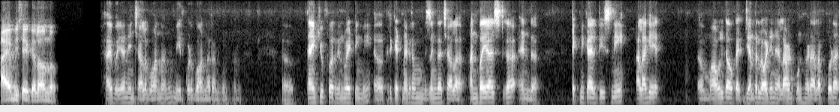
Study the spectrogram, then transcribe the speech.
Hi Abhishek ఎలా ఉన్నావు? హాయ్ భయ్య నేను చాలా బాగున్నాను మీరు కూడా బాగున్నారు అనుకుంటున్నాను. థ్యాంక్ యూ ఫర్ ఇన్వైటింగ్ మీ క్రికెట్ నగరం నిజంగా చాలా అన్బయాస్డ్గా అండ్ టెక్నికాలిటీస్ని అలాగే మామూలుగా ఒక జనరల్ ఆడియన్ ఎలా అనుకుంటున్నాడో అలా కూడా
